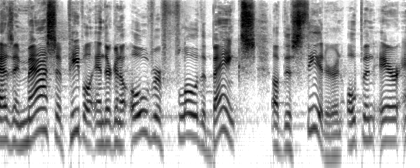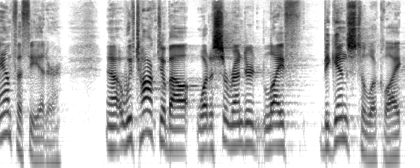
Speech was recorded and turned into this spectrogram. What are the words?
as a mass of people, and they're going to overflow the banks of this theater, an open air amphitheater. Now, we've talked about what a surrendered life begins to look like.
